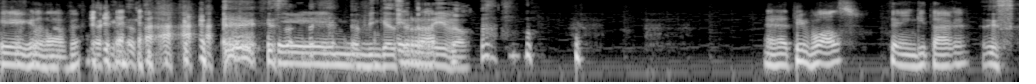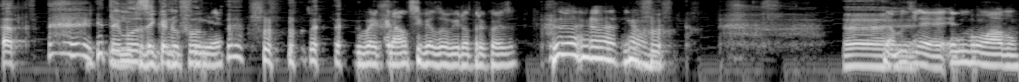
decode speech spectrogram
É agradável. é, a vingança é, é terrível. Uh, tem voz, tem guitarra. Exato. E tem e música no fundo. No background, se vês ouvir outra coisa. Não, uh... Não mas é, é um bom álbum.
